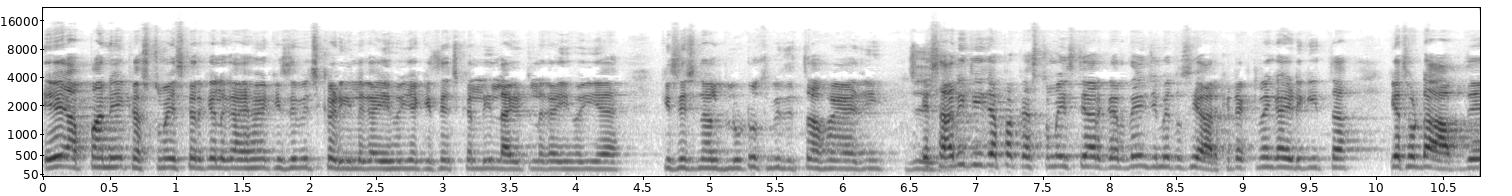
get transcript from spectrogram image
ਇਹ ਆਪਾਂ ਨੇ ਕਸਟਮਾਈਜ਼ ਕਰਕੇ ਲਗਾਏ ਹੋਏ ਕਿਸੇ ਵਿੱਚ ਘੜੀ ਲਗਾਈ ਹੋਈ ਹੈ ਕਿਸੇ 'ਚ ਕੱਲੀ ਲਾਈਟ ਲਗਾਈ ਹੋਈ ਹੈ ਕਿਸੇ 'ਚ ਨਾਲ ਬਲੂਟੁੱਥ ਵੀ ਦਿੱਤਾ ਹੋਇਆ ਹੈ ਜੀ। ਇਹ ਸਾਰੀ ਚੀਜ਼ ਆਪਾਂ ਕਸਟਮਾਈਜ਼ ਤਿਆਰ ਕਰਦੇ ਹਾਂ ਜਿਵੇਂ ਤੁਸੀਂ ਆਰਕੀਟੈਕਟ ਨੇ ਗਾਈਡ ਕੀਤਾ ਕਿ ਤੁਹਾਡਾ ਆਪਦੇ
